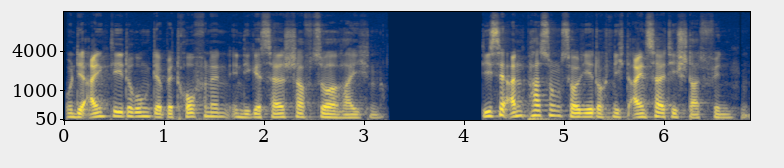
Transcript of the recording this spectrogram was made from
und die Eingliederung der Betroffenen in die Gesellschaft zu erreichen. Diese Anpassung soll jedoch nicht einseitig stattfinden.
